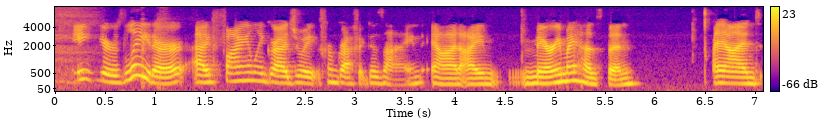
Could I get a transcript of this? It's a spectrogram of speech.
eight years later, I finally graduate from graphic design and I marry my husband and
